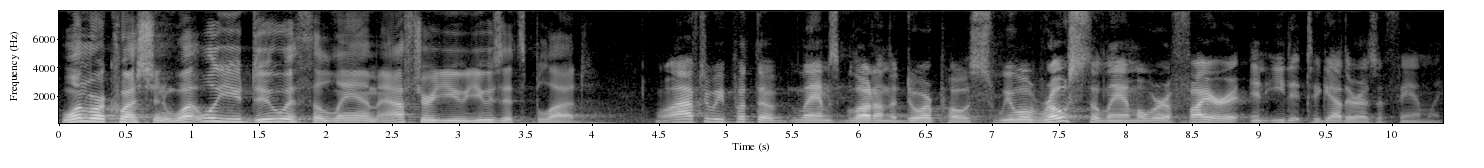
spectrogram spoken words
one more question. What will you do with the lamb after you use its blood? Well, after we put the lamb's blood on the doorposts, we will roast the lamb over a fire and eat it together as a family.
